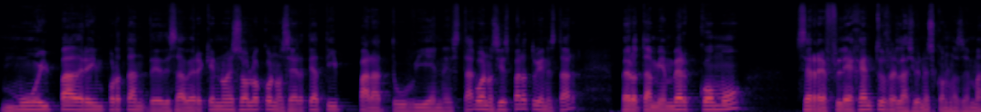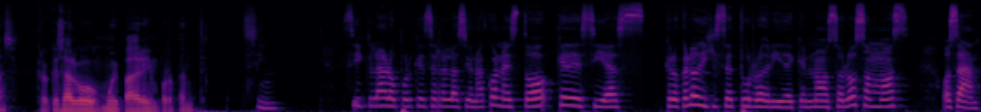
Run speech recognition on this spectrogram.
muy padre, importante, de saber que no es solo conocerte a ti para tu bienestar, bueno, sí es para tu bienestar, pero también ver cómo se refleja en tus relaciones con los demás. Creo que es algo muy padre e importante. Sí. Sí, claro, porque se relaciona con esto que decías, creo que lo dijiste tú, Rodri, de que no solo somos, o sea,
